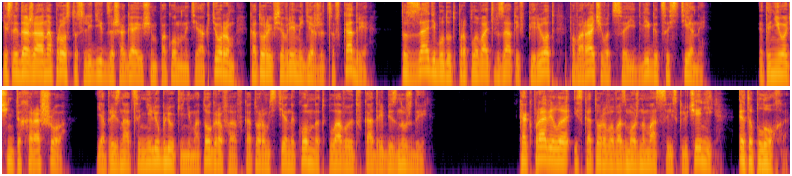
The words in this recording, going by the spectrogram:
Если даже она просто следит за шагающим по комнате актером, который все время держится в кадре, то сзади будут проплывать взад и вперед, поворачиваться и двигаться стены. Это не очень-то хорошо. Я, признаться, не люблю кинематографа, в котором стены комнат плавают в кадре без нужды. Как правило, из которого возможно масса исключений, это плохо.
